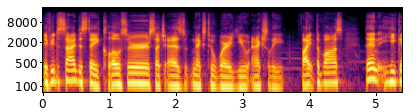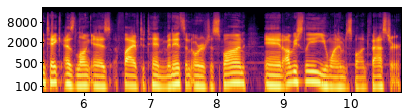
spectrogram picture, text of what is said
If you decide to stay closer, such as next to where you actually fight the boss, then he can take as long as 5 to 10 minutes in order to spawn, and obviously you want him to spawn faster.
